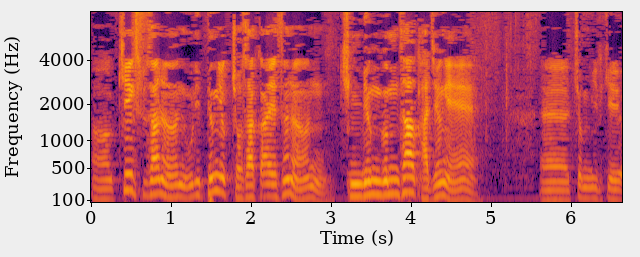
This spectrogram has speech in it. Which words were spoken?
어, 기획수사는 우리 병력조사과에서는 징병검사 과정에 에, 좀 이렇게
